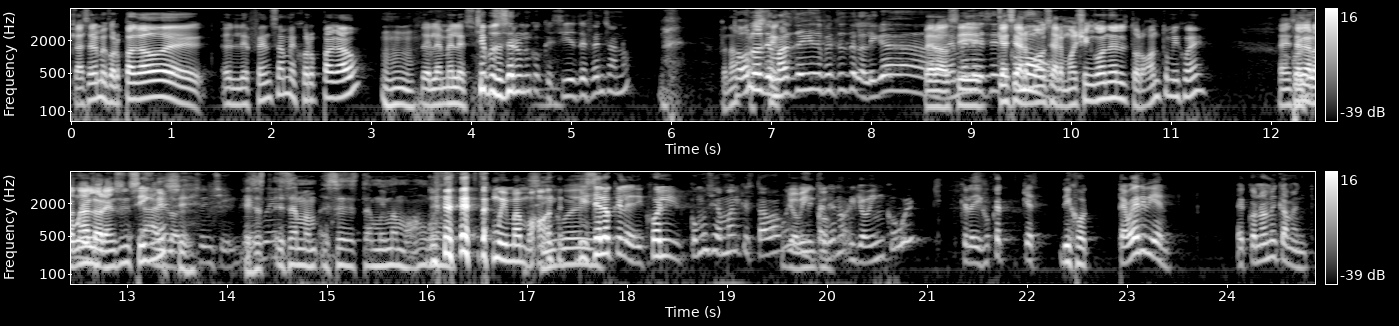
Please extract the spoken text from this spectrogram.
Que va a ser el mejor pagado de... El defensa mejor pagado del MLS. Sí, pues es el único que sí es defensa, ¿no? Pues no, Todos pues los sí. demás de defensas de la liga Pero sí, MLS es que se armó, como- se armó chingón el Toronto, mijo, eh. También se Pues, agarraron a Lorenzo Insigne. Lorenzo Sí. Esa, güey. esa mam- esa está muy mamón, güey. Está muy mamón. Sí, güey. ¿Viste lo que le dijo el... ¿Cómo se llama el que estaba, güey? El Jovinko. italiano, El Jovinko, güey. Que le dijo que, que... Dijo, te va a ir bien. Económicamente.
